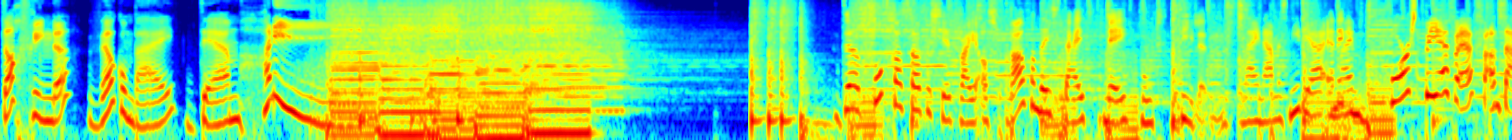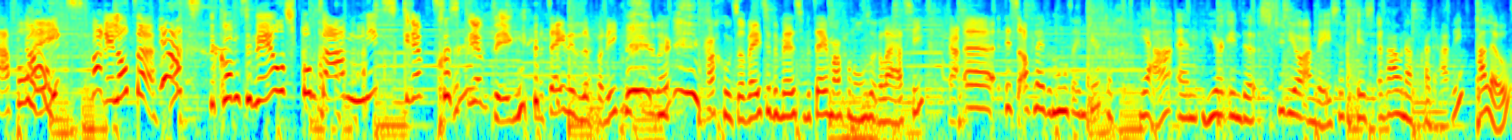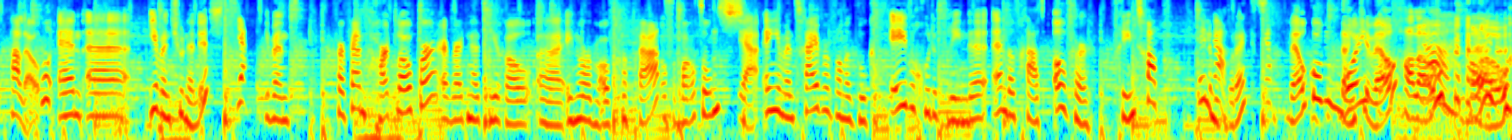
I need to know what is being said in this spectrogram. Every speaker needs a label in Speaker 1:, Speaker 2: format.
Speaker 1: Dag vrienden, welkom bij Damn Honey.
Speaker 2: De podcast over shit waar je als vrouw van deze tijd mee moet dealen.
Speaker 1: Mijn naam is Nidia en,
Speaker 2: En ik-
Speaker 1: mijn forced BFF aan tafel
Speaker 2: Oh,
Speaker 1: heet...
Speaker 2: Marilotte! Wat? Er komt een heel spontaan, niet script gescripting.
Speaker 1: Meteen in de paniek natuurlijk. Maar goed, dan weten de mensen meteen maar van onze relatie.
Speaker 2: Ja.
Speaker 1: Eh, dit is aflevering 141.
Speaker 2: Ja, en hier in de studio aanwezig is Rauna Kadari. Hallo. Hallo. En eh, je bent journalist.
Speaker 1: Ja.
Speaker 2: Je bent fervent hardloper. Er werd net hier al eh, enorm over gepraat.
Speaker 1: Over marathons.
Speaker 2: Ja, en je bent schrijver van het boek Even Goede Vrienden. En dat gaat over vriendschap.
Speaker 3: Helemaal
Speaker 2: Ja.
Speaker 3: correct.
Speaker 2: Ja, welkom.
Speaker 3: Dankjewel.
Speaker 2: Hoi. Hallo.
Speaker 1: Hallo.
